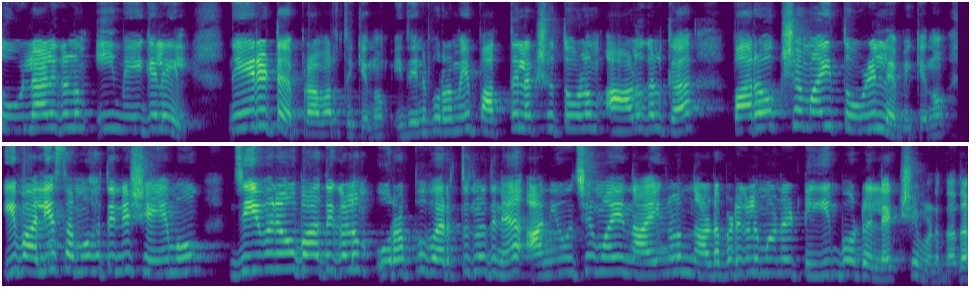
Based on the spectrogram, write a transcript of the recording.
തൊഴിലാളികളും ഈ മേഖലയിൽ നേരിട്ട് പ്രവർത്തിക്കുന്നു. ഇതിനു പുറമെ പത്ത് ലക്ഷത്തോളം ആളുകൾക്ക് പരോക്ഷമായി തൊഴിൽ ലഭിക്കുന്നു. ഈ വലിയ സമൂഹത്തിന്റെ ക്ഷേമവും ജീവനോപാധികളും ഉറപ്പുവരുത്തുന്നതിന് അനുയോജ്യമായ നയങ്ങളും നടപടികളുമാണ് ടീം ബോർഡ് ലക്ഷ്യമിടുന്നത്.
